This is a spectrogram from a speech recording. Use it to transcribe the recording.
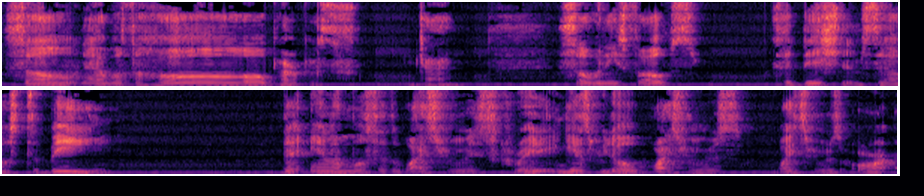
so that was the whole purpose. Okay, so when these folks condition themselves to be the animals that the white supremacists created, and yes, we know white supremacists, white supremacists are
